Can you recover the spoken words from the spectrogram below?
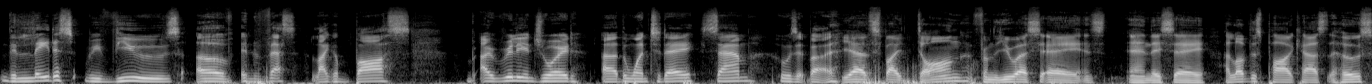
the latest reviews of Invest Like a Boss. I really enjoyed uh, the one today. Sam, who is it by? Yeah, it's by Dong from the USA. And, and they say, I love this podcast. The hosts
